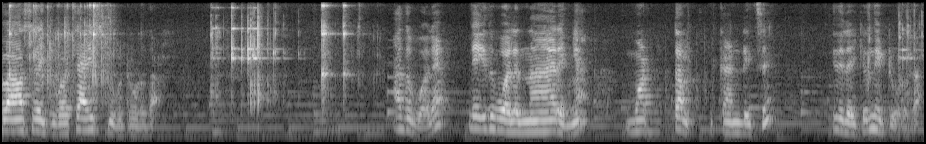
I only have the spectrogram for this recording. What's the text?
ഗ്ലാസ്സിലേക്ക് കുറച്ച് ഐസ് ക്യൂബ് ഇട്ട് കൊടുക്കാം. അതുപോലെ ഇതുപോലെ നാരങ്ങ വട്ടം കണ്ടിച്ച് ഇതിലേക്കൊന്ന് ഇട്ട് കൊടുക്കാം.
